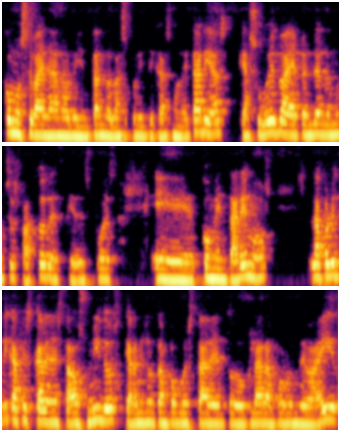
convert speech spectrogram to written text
cómo se vayan orientando las políticas monetarias, que a su vez va a depender de muchos factores que después eh, comentaremos. La política fiscal en Estados Unidos, que ahora mismo tampoco está del todo clara por dónde va a ir,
